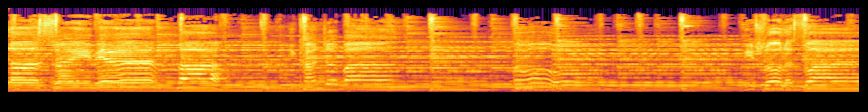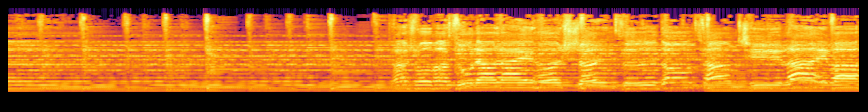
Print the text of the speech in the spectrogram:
了，随便吧，你看着办。哦，你说了算。说把塑料袋和绳子都藏起来吧，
